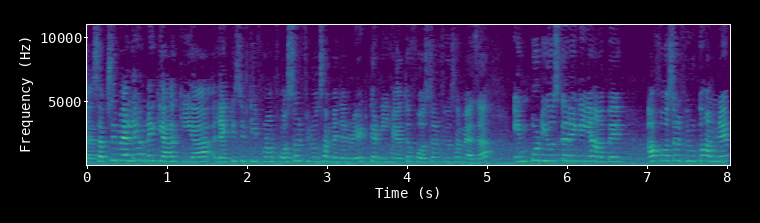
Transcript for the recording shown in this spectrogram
अच्छा सबसे पहले हमने क्या किया? इलेक्ट्रिसिटी फ्रॉम फोसल फ्यूल्स हमें जनरेट करनी है तो फोसल फ्यूल्स हम एज अ इनपुट यूज़ करेंगे यहाँ पे। अब फोसल फ्यूल को हमने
